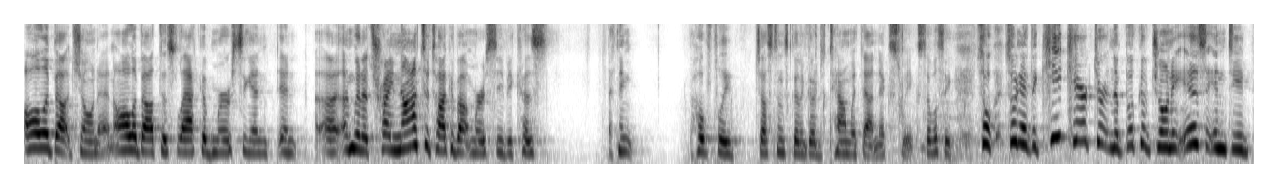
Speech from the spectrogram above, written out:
all about Jonah and all about this lack of mercy. And, and uh, I'm going to try not to talk about mercy because I think hopefully Justin's going to go to town with that next week. So we'll see. So, so the key character in the book of Jonah is indeed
